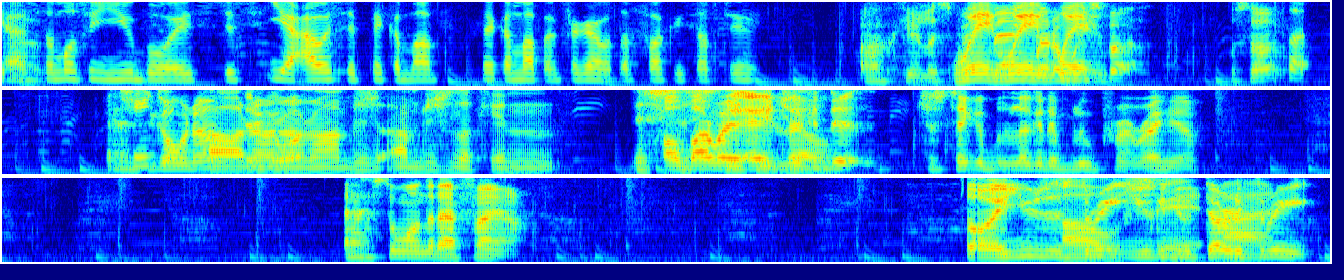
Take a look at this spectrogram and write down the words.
Yeah, so mostly you boys. Just yeah, I would say pick him up, pick him up, and figure out what the fuck he's up to. Okay, let's Wait, wait, wait. What's up? What's up? It's Change it? going up. Oh Did no, no, no. I'm just, I'm just looking. This Oh, is by the way, hey, look at the. Just take a look at the blueprint right here. That's the one that I found. So it uses Oh, three. You can do shit, I- 33.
